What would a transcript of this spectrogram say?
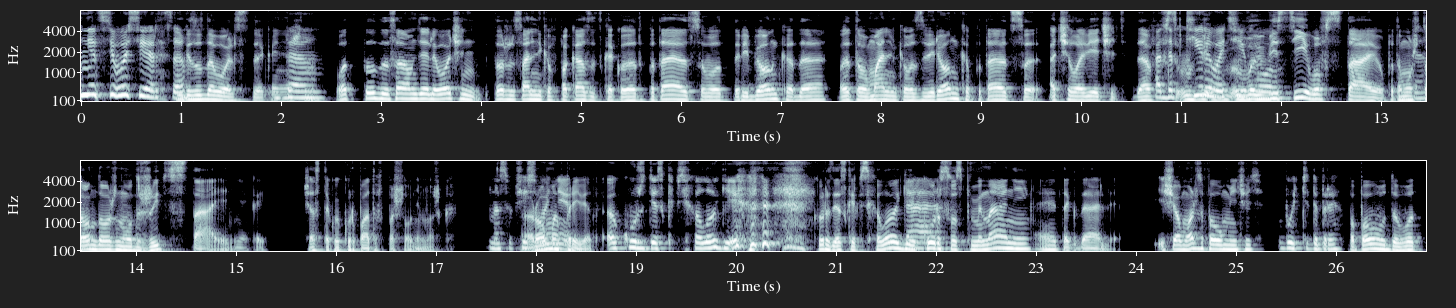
нет всего сердца. Без удовольствия, конечно. Вот тут на самом деле очень тоже Сальников показывает, как вот это пытаются вот ребенка, да, вот этого маленького зверенка пытаются очеловечить, да, адаптировать в, его, ввести его в стаю, потому да. что он должен вот жить в стае некой. Сейчас такой Курпатов пошел немножко. У нас вообще Рома, привет. Э, курс детской психологии. Курс детской психологии, курс воспоминаний и так далее. Еще можно поумничать? Будьте добры. По поводу вот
